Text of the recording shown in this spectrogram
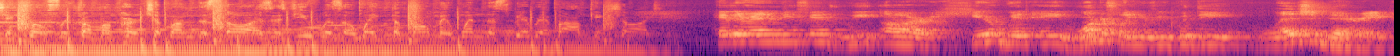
Watching closely from a perch among the stars as viewers await the moment when the spirit bomb can charge. Hey there, anime fans. We are here with a wonderful interview with the legendary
